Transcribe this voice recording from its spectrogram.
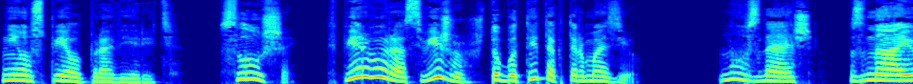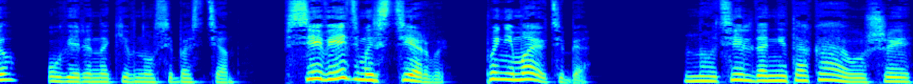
не успел проверить. Слушай, в первый раз вижу, чтобы ты так тормозил». «Ну, знаешь, знаю», — уверенно кивнул Себастьян. «Все ведьмы стервы, понимаю тебя. Но Тильда не такая уж и...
